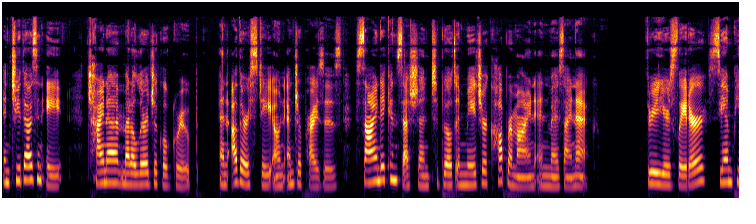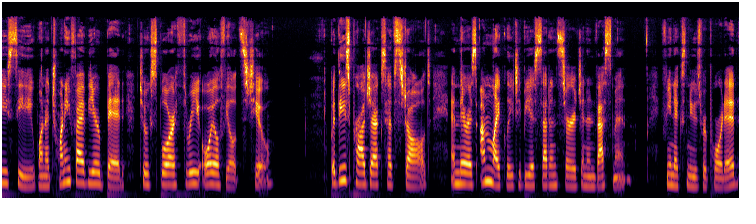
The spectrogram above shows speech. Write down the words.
In 2008, China Metallurgical Group and other state owned enterprises signed a concession to build a major copper mine in Mes Aynak. Three years later, CNPC won a 25 year bid to explore three oil fields too. But these projects have stalled, and there is unlikely to be a sudden surge in investment. Phoenix News reported,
